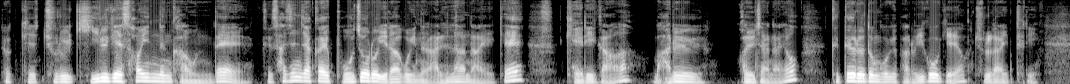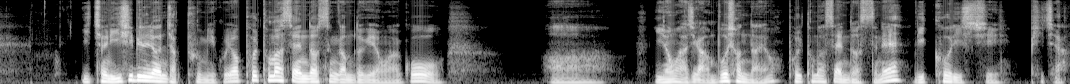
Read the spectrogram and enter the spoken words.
이렇게 줄을 길게 서 있는 가운데 그 사진작가의 보조로 일하고 있는 알라나에게 게리가 말을 걸잖아요. 그때 흐르던 곡이 바로 이 곡이에요. July Tree. 2021년 작품이고요. 폴 토마스 앤더슨 감독의 영화고 아, 이 영화 아직 안 보셨나요? 폴 토마스 앤더슨의 Licorice Pizza.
